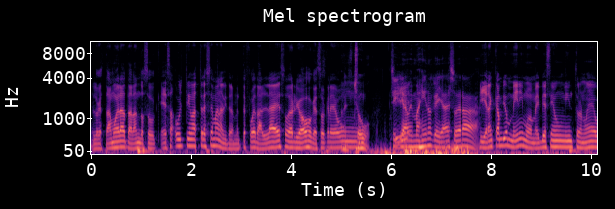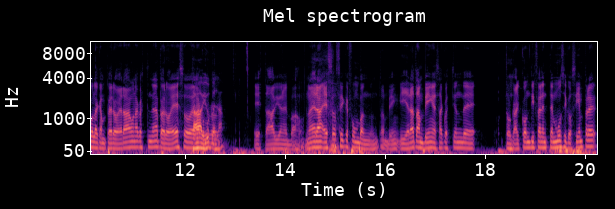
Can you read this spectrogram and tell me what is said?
Lo que estábamos era talando. So, esas últimas tres semanas literalmente fue darle a eso de arriba abajo, que eso creó un... El show. Sí, Sí. ya me imagino que ya eso era... Y eran cambios mínimos, maybe hacían un intro nuevo, la cam- pero era una cuestión de nada, pero eso Estaba era view, que- ¿verdad? y estaba bien en el bajo. No era, eso sí que fue un bandón también. Y era también esa cuestión de tocar con diferentes músicos. Siempre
